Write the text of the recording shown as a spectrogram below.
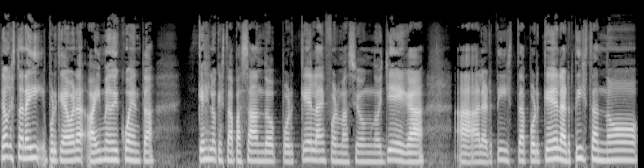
Tengo que estar ahí porque ahora ahí me doy cuenta qué es lo que está pasando, por qué la información no llega al artista, por qué el artista no,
